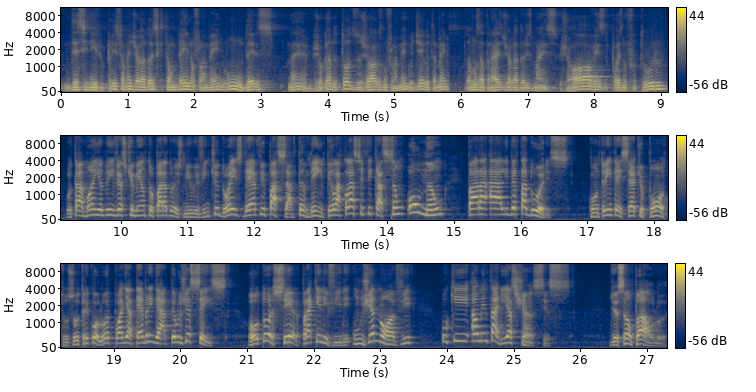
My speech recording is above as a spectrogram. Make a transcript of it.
desse nível, principalmente jogadores que estão bem no Flamengo. Um deles né, jogando todos os jogos no Flamengo, o Diego também. Vamos atrás de jogadores mais jovens, depois no futuro. O tamanho do investimento para 2022 deve passar também pela classificação ou não para a Libertadores. Com 37 pontos, o tricolor pode até brigar pelo G6 ou torcer para que ele vire um G9, o que aumentaria as chances. De São Paulo,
